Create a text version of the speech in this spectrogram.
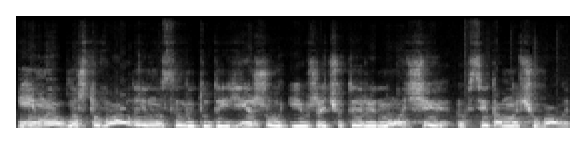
і ми облаштували, носили туди їжу, і вже чотири ночі всі там ночували.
